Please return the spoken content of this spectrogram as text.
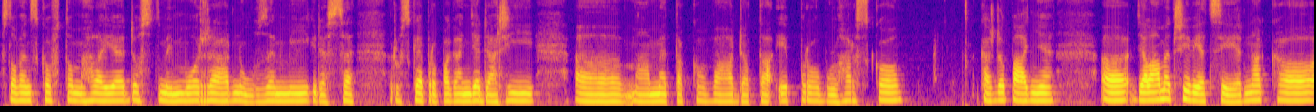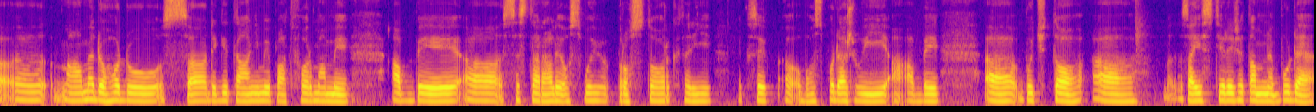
Slovensko v tomhle je dost mimořádnou zemí, kde se ruské propagandě daří. Eh, máme taková data i pro Bulharsko. Každopádně eh, děláme tři věci. Jednak máme dohodu s digitálními platformami aby eh, se starali o svůj prostor, který jak si eh, obhospodařují a aby eh, buď to zajistili, že tam nebude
